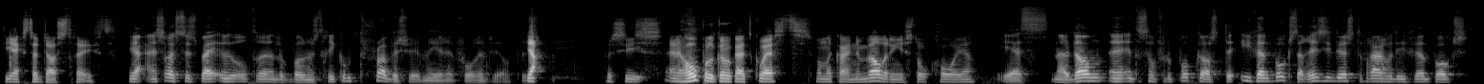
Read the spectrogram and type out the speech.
die extra dust geeft. Ja, en straks dus bij Ultra Unlock Bonus 3 komt Trubbish weer meer voor in het wild. Dus, Ja. Precies. En hopelijk ook uit quests, want dan kan je hem wel weer in je stok gooien. Yes. Nou, dan interessant voor de podcast, de eventbox. Daar is hij dus, de vraag over de eventbox.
